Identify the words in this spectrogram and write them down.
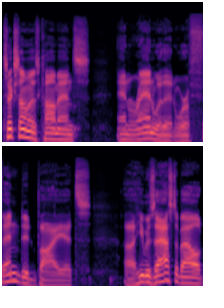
took some of his comments and ran with it and were offended by it. Uh, he was asked about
